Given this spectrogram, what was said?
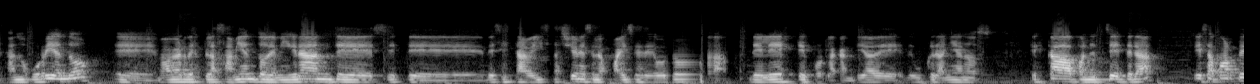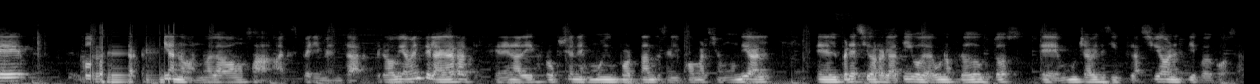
están ocurriendo. Eh, va a haber desplazamiento de migrantes, este, desestabilizaciones en los países de Europa del Este por la cantidad de, ucranianos que escapan, etcétera. Esa parte no, la vamos a experimentar. Pero obviamente la guerra genera disrupciones muy importantes en el comercio mundial, en el precio relativo de algunos productos, eh, muchas veces inflación, ese tipo de cosas.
